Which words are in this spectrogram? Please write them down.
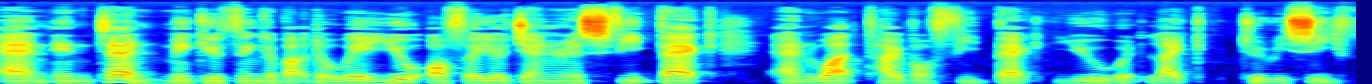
and in turn, make you think about the way you offer your generous feedback and what type of feedback you would like to receive.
